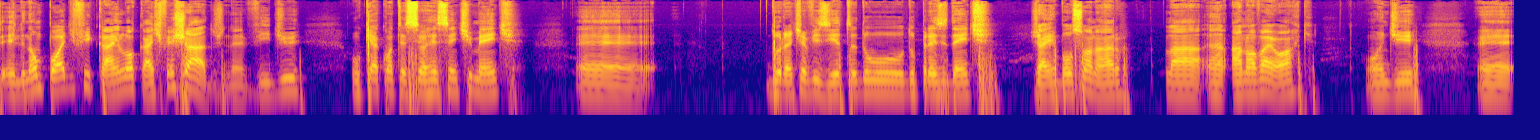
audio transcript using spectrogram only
Ele não pode ficar em locais fechados, né? Vide o que aconteceu recentemente é, durante a visita do, do presidente Jair Bolsonaro lá é, a Nova York, onde é,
